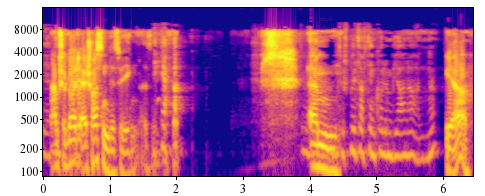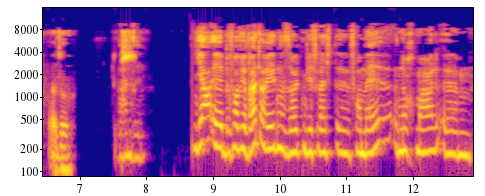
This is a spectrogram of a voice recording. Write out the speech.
ja, haben schon Leute erschossen deswegen. Also, ja. ähm, du spielst auf den Kolumbianer an, ne? Ja, also. Wahnsinn. Ja, äh, bevor wir weiterreden, sollten wir vielleicht äh, formell nochmal ähm,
